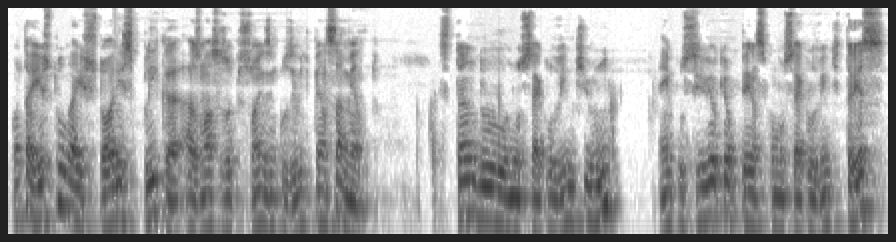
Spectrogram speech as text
Quanto a isto, a história explica as nossas opções, inclusive de pensamento. Estando no século XXI, é impossível que eu pense como o século XXIII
